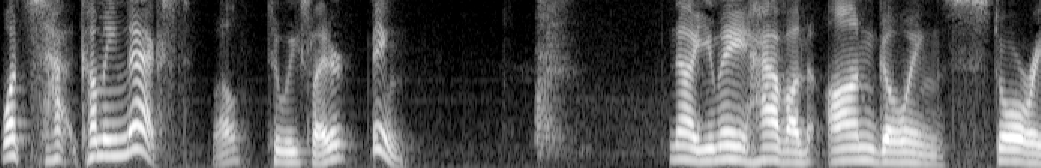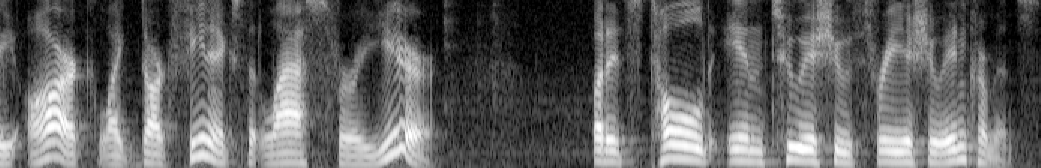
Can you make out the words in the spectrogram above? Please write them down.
What's ha- coming next? Well, two weeks later, bing. Now, you may have an ongoing story arc like Dark Phoenix that lasts for a year, but it's told in two issue, three issue increments.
